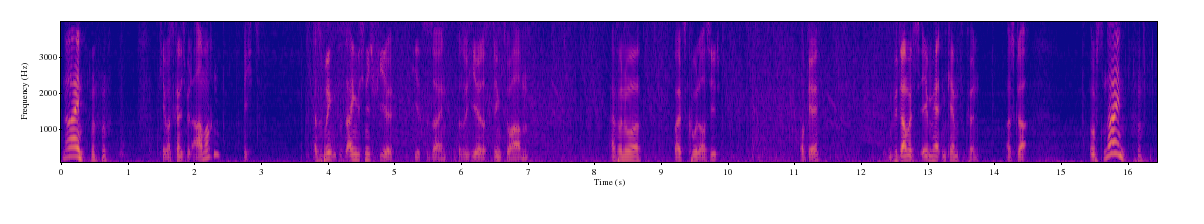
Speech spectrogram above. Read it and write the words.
Nein! okay, was kann ich mit A machen? Nichts. Also bringt es eigentlich nicht viel, hier zu sein. Also hier das Ding zu haben. Einfach nur, weil es cool aussieht. Okay. Und wir damit eben hätten kämpfen können. Alles klar. Ups, nein!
